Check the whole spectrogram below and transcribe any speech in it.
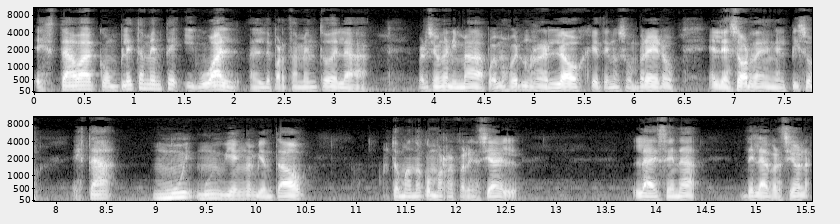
estaba completamente igual al departamento de la versión animada. Podemos ver un reloj que tiene un sombrero, el desorden en el piso. Está muy, muy bien ambientado, tomando como referencia el, la escena de la versión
